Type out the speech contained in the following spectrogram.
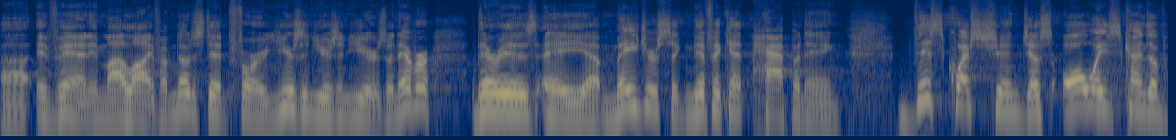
uh, event in my life. I've noticed it for years and years and years. Whenever there is a uh, major significant happening, this question just always kind of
